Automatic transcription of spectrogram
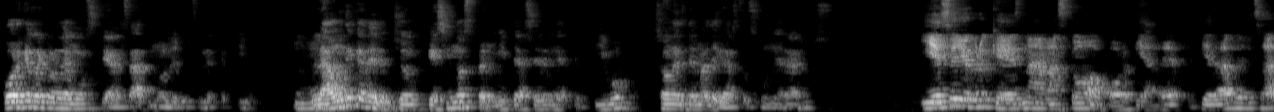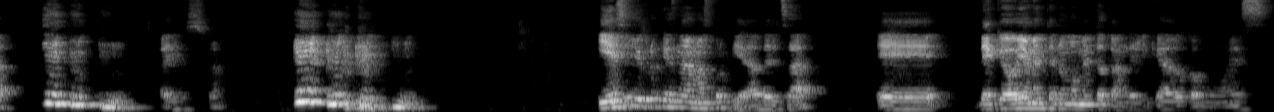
porque recordemos que al SAT no le gusta el efectivo. La única deducción que sí nos permite hacer en efectivo son el tema de gastos funerarios. Y eso yo creo que es nada más como por piedad, piedad del SAT. Ay, y eso yo creo que es nada más por piedad del SAT. Eh, de que obviamente en un momento tan delicado como es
